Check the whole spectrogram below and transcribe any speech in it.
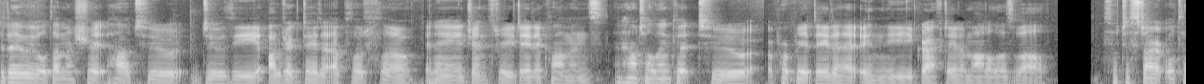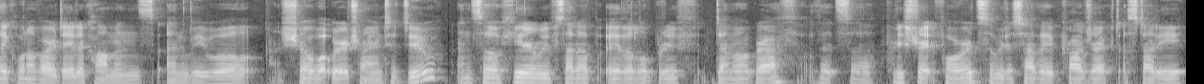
Today we will demonstrate how to do the object data upload flow in a Gen3 Data Commons and how to link it to appropriate data in the graph data model as well. So to start, we'll take one of our data commons and we will show what we're trying to do. And so here we've set up a little brief demo graph that's uh, pretty straightforward. So we just have a project, a study,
